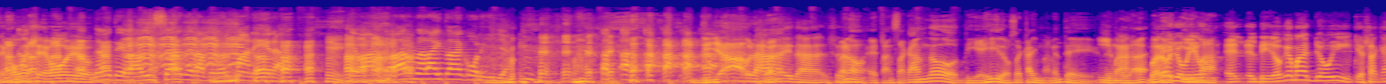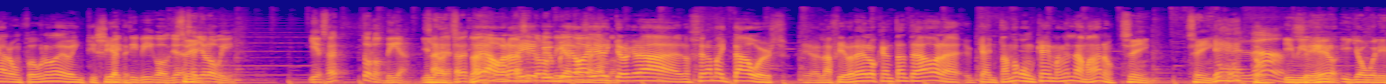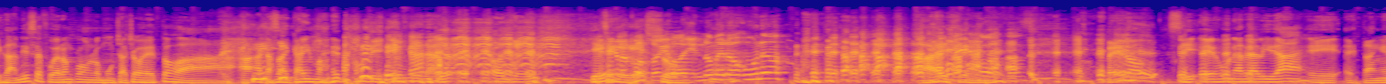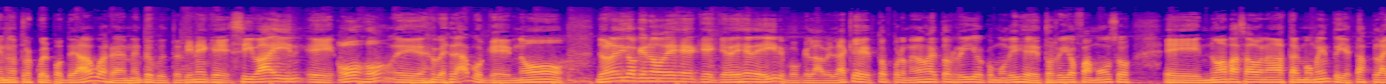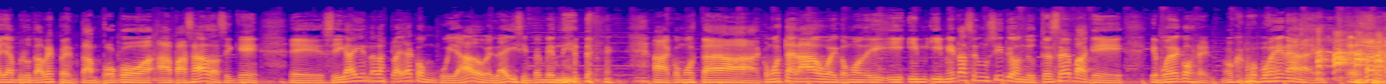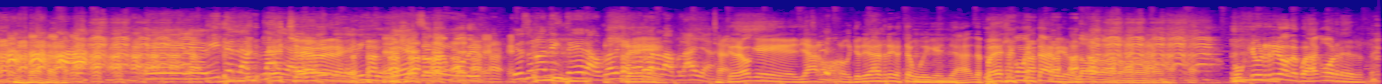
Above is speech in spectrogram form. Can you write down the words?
Te come ese hoyo. No, te va a avisar de la peor manera. te, va, te va a dar una laita de colilla. Diablo. Bueno, ay, tal, sí. Bueno, están sacando 10 y 12 caimanes de, Y de más. verdad. Bueno, Eh, yo y vi un- más. el, el video que más yo vi que sacaron fue uno de 27. Veintipico. Yo, Sí. Ese yo lo vi. Y eso es todos los días. Y O sea, lo- eso No, y ahora casi vi, todos vi los un días video están ayer, sacando. creo que era, no sé, era Mike Towers, eh, la fiebre de los cantantes ahora, cantando con un caimán en la mano. Sí, sí. ¿Qué es esto? ¿Verdad? Y video, Sí. y Joel y Randy se fueron con los muchachos estos a, a, a cazar caimanes también. Ok. ¿Qué es lo cortó eso? el número uno. Ay. Pero sí es una realidad, eh, están en nuestros cuerpos de agua, realmente pues, usted tiene que, si va a ir, eh, ojo, eh, ¿verdad? Porque no, yo no le digo que no deje, que, que deje de ir, porque la verdad que estos, por lo menos estos ríos, como dije, estos ríos famosos, no ha pasado nada hasta el momento y estas playas brutales pues tampoco ha, ha pasado, así que siga yendo a las playas con cuidado, ¿verdad? Y siempre pendiente a cómo está cómo está el agua y cómo y, y, y métase en un sitio donde usted sepa que, que puede correr o que puede nadar. eh, levite en la playa. chévere. levite, levite. Me siento tan Llévese- motivado. llévese una litera, una litera Sí. para la playa. Creo que ya no, quiero ir al río este weekend ya. Después de ese comentario, No, no, no, no. Busque un río donde pueda correr.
